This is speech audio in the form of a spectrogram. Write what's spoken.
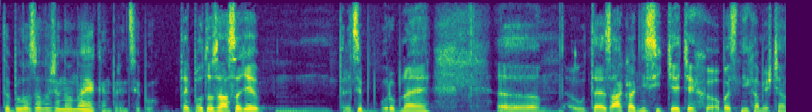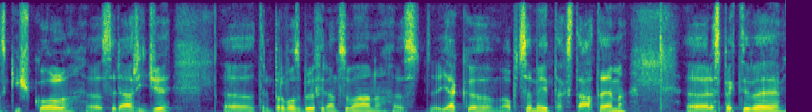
to bylo založeno na jakém principu? Tak bylo to v zásadě mm, principu podobné. Eh, u té základní sítě těch obecných a měšťanských škol eh, se dá říct, že eh, ten provoz byl financován jak obcemi, tak státem, respektive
